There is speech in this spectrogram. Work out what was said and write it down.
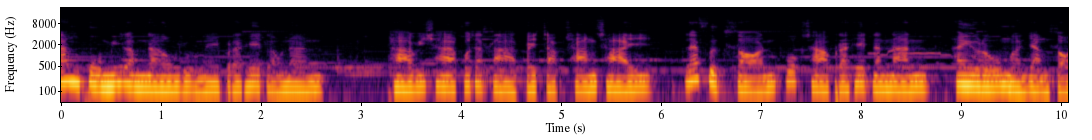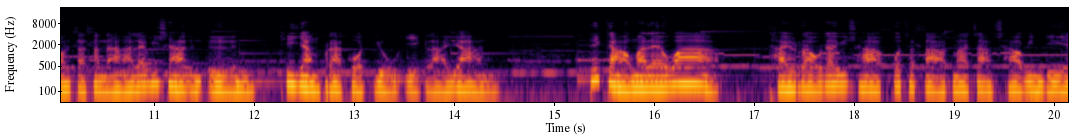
ตั้งภูมิลำเนาอยู่ในประเทศเหล่านั้น พาวิชาคชศาสตร์ไปจับช้างใช้ และฝึกสอนพวกชาวประเทศนั้น ๆ ให้รู้เหมือนอย่างสอนศาสนาและวิชาอื่น ๆ ที่ยังปรากฏอยู่อีกหลายอย่าง ได้กล่าวมาแล้วว่า ไทยเราได้วิชาคชศาสตร์มาจากชาวอินเดีย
